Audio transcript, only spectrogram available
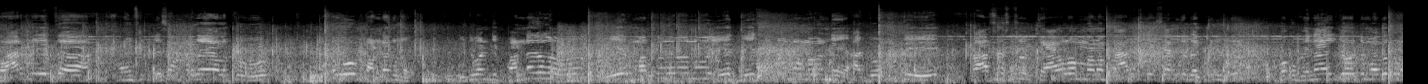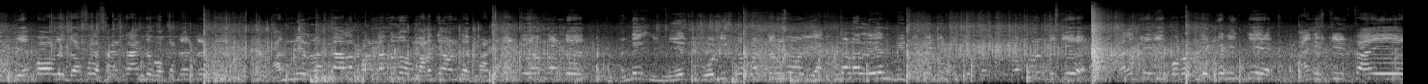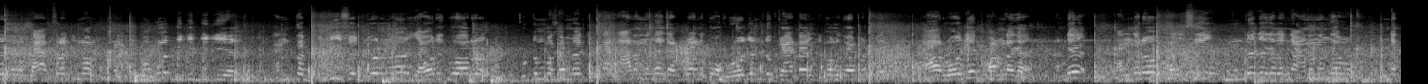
భారతీయ సంస్కృతి సంప్రదాయాలకు కలవు పండగలు. ఇటువంటి పండగలు ఏ మతంలోనూ ఏ దేశంలోనూ ఉండవండి. అటువంటి ప్రాసెస్ కేవలం మన భారతదేశానికి దక్కింది. ఒక వినాయక చవితి మొదలు దీపావళి దసరా సంక్రాంతి ఒకటేంటంటే అన్ని రకాల పండగలు మనకే ఉంటాయి. పండుగ అంటే ఏమిటంటే అంటే ఈ నేటి పోటీ ప్రపంచంలో ఎక్కడ లేని బిజీ బిజీ బిజీ ప్రతి ఎల్కేజీ కుర్రం దగ్గర నుంచి ఐన్స్టీన్ స్థాయి శాస్త్రజ్ఞుల ప్రతి ఒక్కరు బిజీ బిజీ. అంత బిజీ షెడ్యూల్లో ఎవరికి వారు కుటుంబ సమేతంగా ఆనందంగా గడపడానికి ఒక రోజంటూ కేటాయించుకోవాలి కాబట్టి ఆ రోజే పండగ. అంటే అందరూ కలిసి ఉండేదే కదండి ఆనందంగా ఉండే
